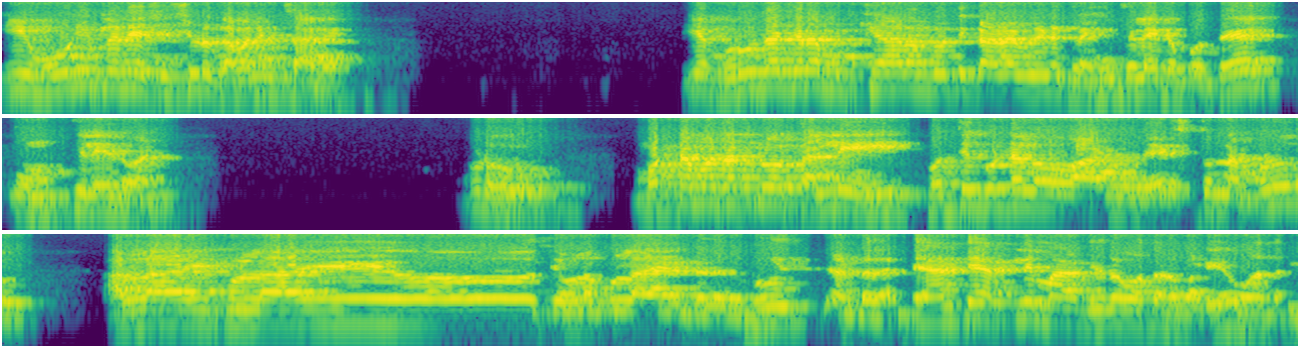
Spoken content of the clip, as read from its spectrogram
ఈ మూడిట్లనే శిష్యుడు గమనించాలి. ఇక గురువు దగ్గర ముఖ్యారంతోతి కాడ వీడు గ్రహించలేకపోతే ముక్తి లేదు అని. ఇప్పుడు మొట్టమొదట్లో తల్లి పొత్తిగుడ్డలో వాడు ఏడుస్తున్నప్పుడు అల్లాయ్ పుల్లాయే శివల పుల్లాయ్ అంటది హూ అంటది. అంటే అంటే అట్లే మా నిద్రపోతాడు వాడు ఏమో అన్నాడు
